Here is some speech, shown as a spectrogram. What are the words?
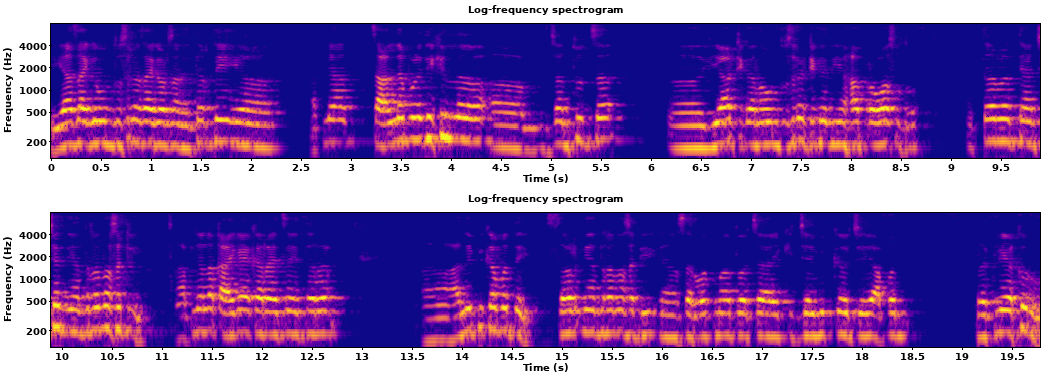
या जागेवरून दुसऱ्या जागेवर जाणे, तर ते आपल्या चालण्यामुळे देखील जंतूंचं या ठिकाणाहून दुसऱ्या ठिकाणी हा प्रवास होतो. तर त्यांच्या नियंत्रणासाठी आपल्याला काय-काय करायचं आहे, तर अ, आले पिकामध्ये सड नियंत्रणासाठी सर्वात महत्त्वाचं आहे, की जैविक जे आपण प्रक्रिया करू.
